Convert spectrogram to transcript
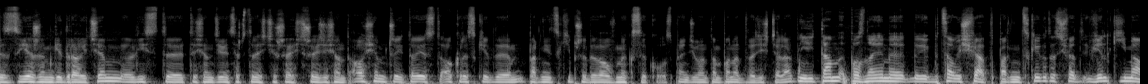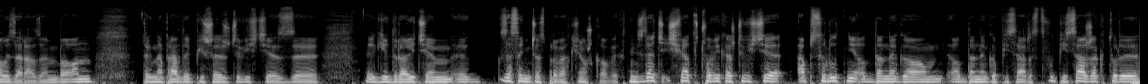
z Jerzym Giedroyciem, listy 1946-68, czyli to jest okres, kiedy Parnicki przebywał w Meksyku. Spędził on tam ponad 20 lat i tam poznajemy jakby cały świat Parnickiego. To jest świat wielki i mały zarazem, bo on tak naprawdę pisze rzeczywiście z Giedroyciem y, zasadniczo o sprawach książkowych. Więc dać świat człowieka rzeczywiście absolutnie oddanego, oddanego pisarstwu. Pisarza, który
